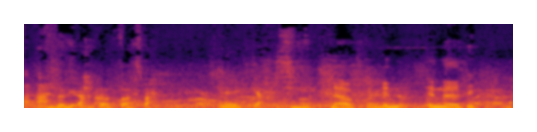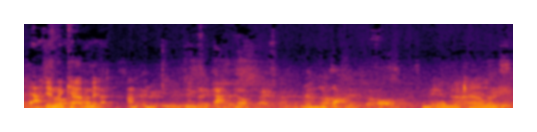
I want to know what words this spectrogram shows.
I don't I go first one. Yeah, yeah, see. No, in in the in the cabinet. Some old Macallans.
